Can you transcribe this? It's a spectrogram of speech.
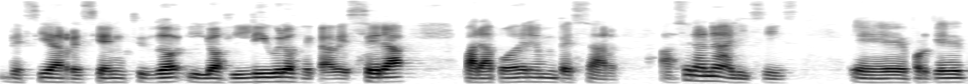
decía recién Instituto, los libros de cabecera para poder empezar a hacer análisis? Eh, porque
